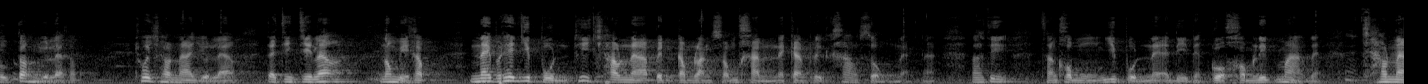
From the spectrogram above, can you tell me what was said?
ถูกต้องอยู่แล้วครับ ช่วยชาวนาอยู่แล้ว แต่จริง ๆ แล้วน้องหมีครับ ในประเทศญี่ปุ่นที่ชาวนาเป็นกำลังสำคัญในการผลิตข้าวส่งเนี่ยนะแล้วที่สังคมญี่ปุ่นในอดีตเนี่ยกลัวคอมมิวนิสต์มากเนี่ยชาวนา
